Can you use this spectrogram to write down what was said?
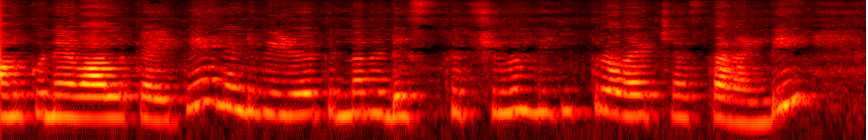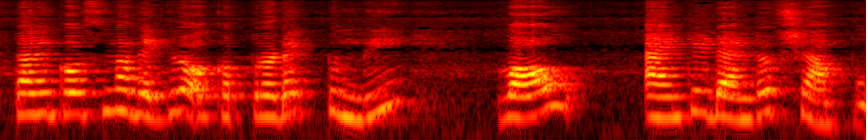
అనుకునే వాళ్ళకైతే నేను వీడియో కింద డిస్క్రిప్షన్లో లింక్ ప్రొవైడ్ చేస్తానండి. దానికోసం నా దగ్గర ఒక ప్రొడక్ట్ ఉంది. వావ్ యాంటీ డాండ్రఫ్ షాంపూ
